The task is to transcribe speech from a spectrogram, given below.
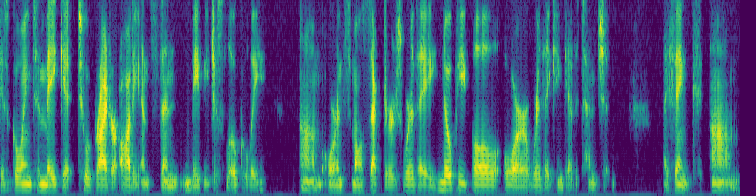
is going to make it to a broader audience than maybe just locally um, or in small sectors where they know people or where they can get attention. I think, um,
